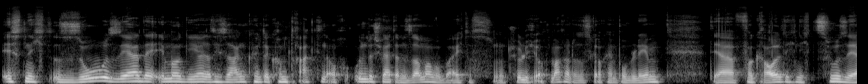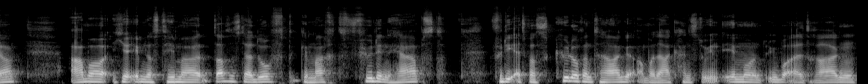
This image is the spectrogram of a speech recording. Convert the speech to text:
Ist nicht so sehr der Immergeher, dass ich sagen könnte, komm, trag den auch unbeschwert im Sommer, wobei ich das natürlich auch mache, das ist gar kein Problem. Der vergrault dich nicht zu sehr. Aber hier eben das Thema, das ist der Duft gemacht für den Herbst, für die etwas kühleren Tage, aber da kannst du ihn immer und überall tragen.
